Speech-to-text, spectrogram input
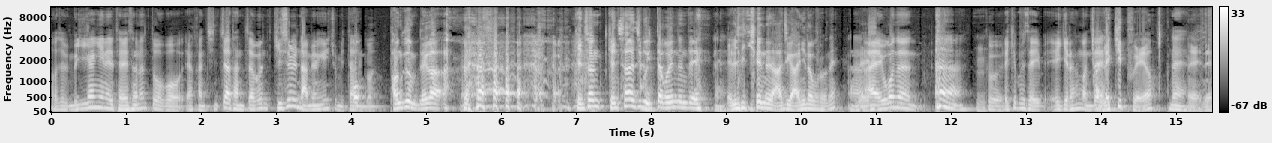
어, 저 이강인에 대해서는 또 뭐, 약간 진짜 단점은 기술 남용이 좀 있다는 어? 것. 방금 내가 괜찮 괜찮아지고 있다고 했는데 네. 엘리키는 아직 아니라고 그러네. 아, 네. 아, 요거는, 그, 레키프에서 얘기를 한 건데, 아, 레키프예요. 네. 네, 네.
